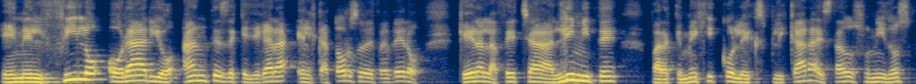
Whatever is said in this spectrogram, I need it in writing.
en el filo horario antes de que llegara el 14 de febrero, que era la fecha límite para que México le explicara a Estados Unidos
